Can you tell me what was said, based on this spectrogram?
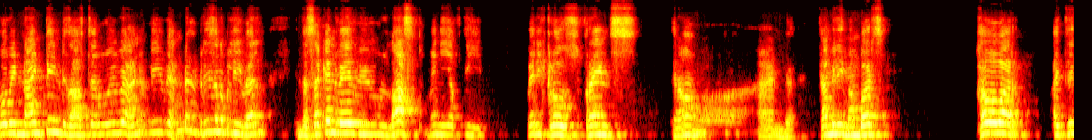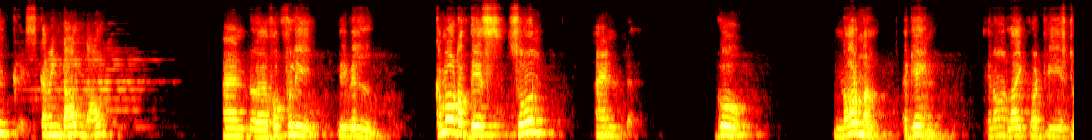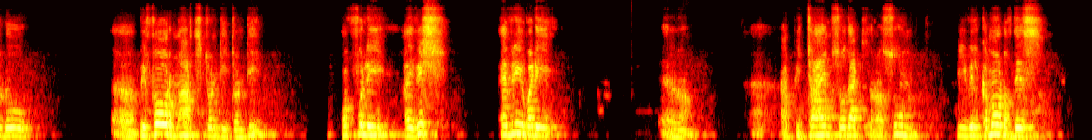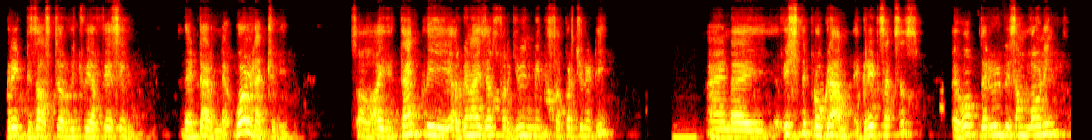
COVID 19 disaster, we, were, we handled reasonably well. In the second wave, we lost many of the very close friends, you know, and family members. However, I think it's coming down now. And uh, hopefully we will come out of this soon and go normal again, you know, like what we used to do uh, before March 2020. Hopefully, I wish everybody you know, happy time so that you know soon we will come out of this great disaster which we are facing the entire world actually so i thank the organizers for giving me this opportunity and i wish the program a great success i hope there will be some learning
